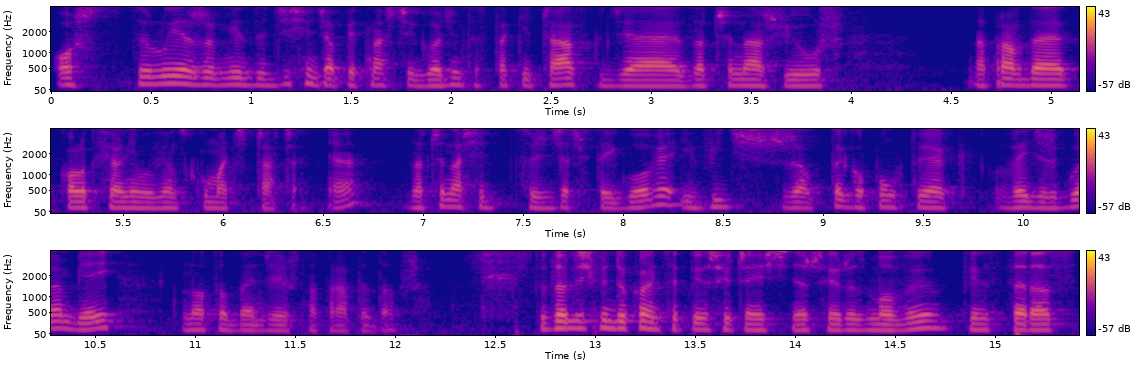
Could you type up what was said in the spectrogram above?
oscyluje, że między 10 a 15 godzin to jest taki czas, gdzie zaczynasz już naprawdę, kolokwialnie mówiąc, kumać czacze, nie? Zaczyna się coś dziać w tej głowie i widzisz, że od tego punktu, jak wejdziesz głębiej, no to będzie już naprawdę dobrze. Dotarliśmy do końca pierwszej części naszej rozmowy, więc teraz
